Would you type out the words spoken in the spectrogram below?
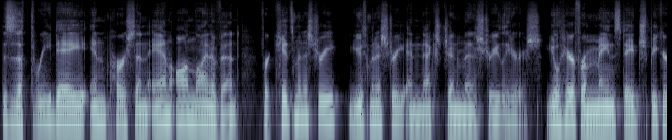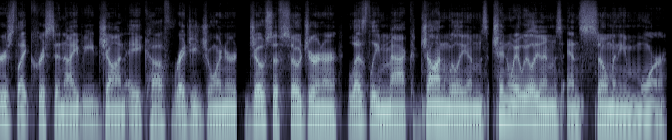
This is a three day in person and online event for kids ministry, youth ministry, and next gen ministry leaders. You'll hear from main stage speakers like Kristen Ivy, Jon Acuff, Reggie Joiner, Joseph Sojourner, Leslie Mack, John Williams, Chinwe Williams, and so many more.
